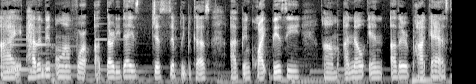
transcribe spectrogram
I haven't been on for uh, 30 days just simply because I've been quite busy. Um, I know in other podcasts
